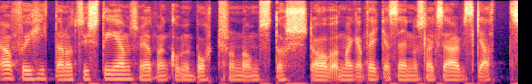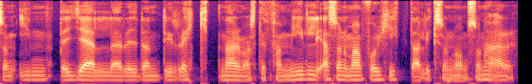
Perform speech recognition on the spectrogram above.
Man får ju hitta något system som gör att man kommer bort från de största av, att man kan tänka sig någon slags arvsskatt som inte gäller i den direkt närmaste familj, alltså man får hitta liksom någon sån här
